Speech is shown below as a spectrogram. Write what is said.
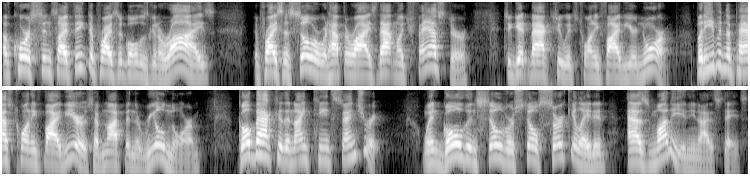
Of course, since I think the price of gold is going to rise, the price of silver would have to rise that much faster to get back to its 25 year norm. But even the past 25 years have not been the real norm. Go back to the 19th century when gold and silver still circulated as money in the United States.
